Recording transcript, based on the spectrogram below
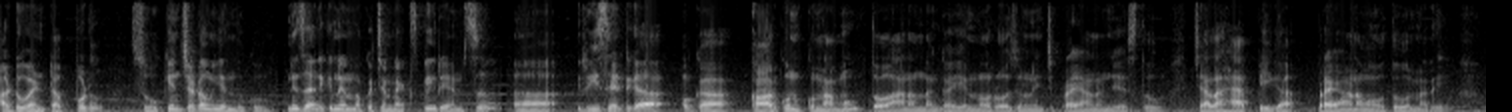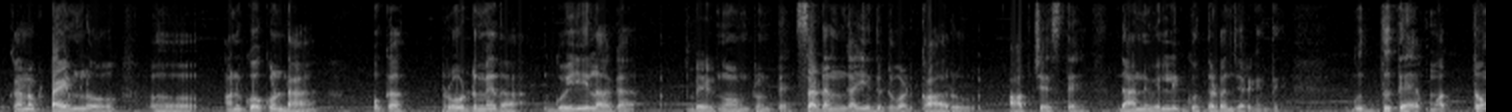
అటువంటప్పుడు సూకించడం ఎందుకు? నిజానికి నిన్న ఒక చిన్న ఎక్స్పీరియన్స్ రీసెంట్గా ఒక కార్ కొనుక్కున్నాము. తో ఆనందంగా ఎన్నో రోజుల నుంచి ప్రయాణం చేస్తూ చాలా హ్యాపీగా ప్రయాణం అవుతూ ఉన్నది. కానీ ఒక టైంలో అనుకోకుండా ఒక రోడ్డు మీద గొయ్యిలాగా వేగంగా ఉంటుంటే సడన్గా ఎదుటివాడు కారు ఆఫ్ చేస్తే దాన్ని వెళ్ళి గుద్దడం జరిగింది. గుద్దితే మొత్తం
